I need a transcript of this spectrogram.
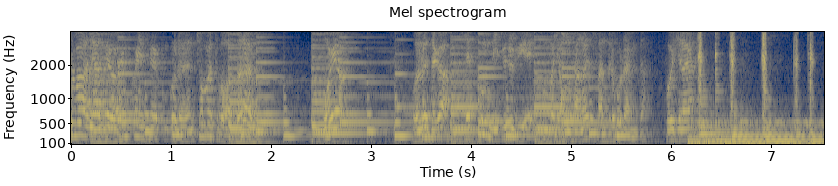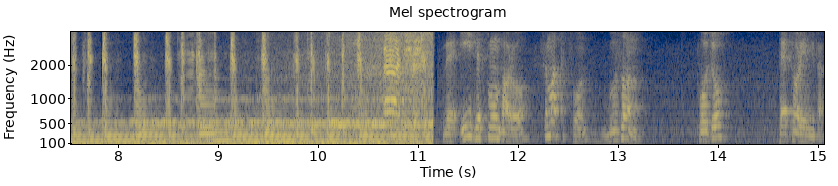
여러분 안녕하세요. 햄코인트의 꿈꾸는 초보트버 저는 오영 오늘은 제가 제품 리뷰를 위해 한번 영상을 만들어 보려 합니다. 보이시나요? 네, 이 제품은 바로 스마트폰 무선 보조 배터리입니다.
